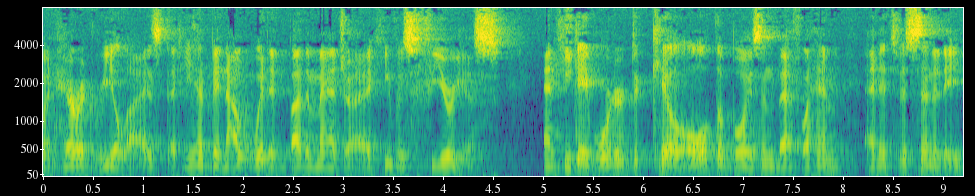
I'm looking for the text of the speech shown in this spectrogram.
When Herod realized that he had been outwitted by the Magi, he was furious, and he gave order to kill all the boys in Bethlehem and its vicinity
